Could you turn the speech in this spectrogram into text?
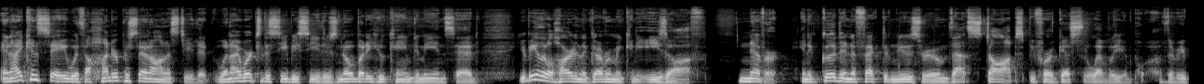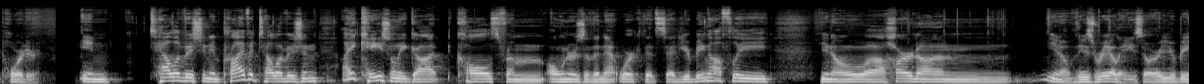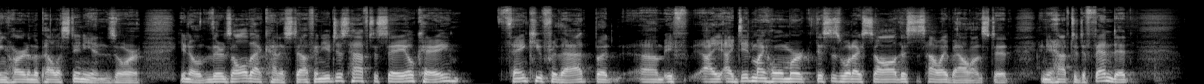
And I can say with 100% honesty that when I worked at the CBC, there's nobody who came to me and said, You're being a little hard on the government. Can you ease off? Never. In a good and effective newsroom, that stops before it gets to the level of the reporter. In television, in private television, I occasionally got calls from owners of the network that said, You're being awfully, you know, uh, hard on, you know, the Israelis, or you're being hard on the Palestinians, or, you know, there's all that kind of stuff. And you just have to say, Okay, thank you for that. But um, if I, I, did my homework, this is what I saw, this is how I balanced it, and you have to defend it.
